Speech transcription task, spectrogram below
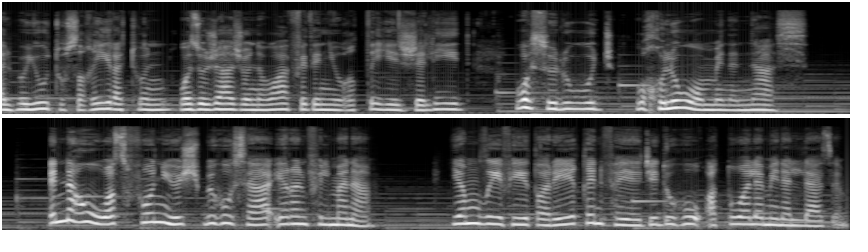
البيوت صغيرة وزجاج نوافذ يغطيه الجليد وثلوج وخلو من الناس. إنه وصف يشبه سائرا في المنام. يمضي في طريق فيجده أطول من اللازم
